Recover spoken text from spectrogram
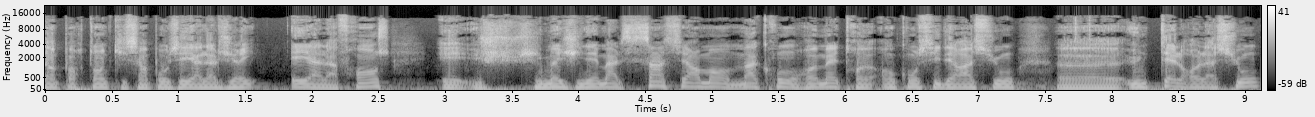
importantes qui s'imposaient à l'Algérie et à la France. Et j'imaginais mal, sincèrement, Macron remettre en considération euh, une telle relation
